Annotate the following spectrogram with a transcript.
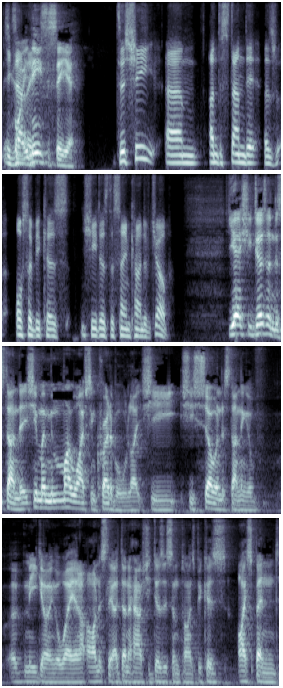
It's exactly, important. needs to see you. Does she um, understand it as also because she does the same kind of job? Yeah, she does understand it. She, my, my wife's incredible. Like she, she's so understanding of of me going away. And I, honestly, I don't know how she does it sometimes because I spend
